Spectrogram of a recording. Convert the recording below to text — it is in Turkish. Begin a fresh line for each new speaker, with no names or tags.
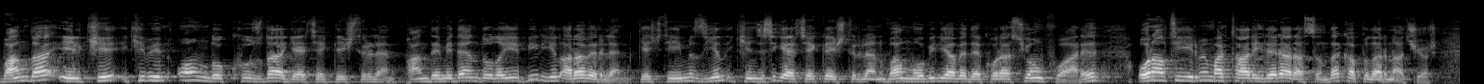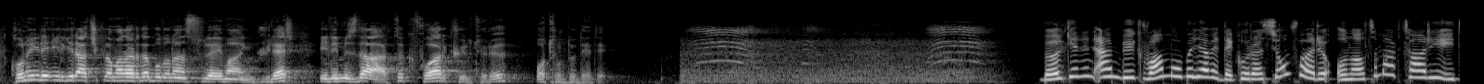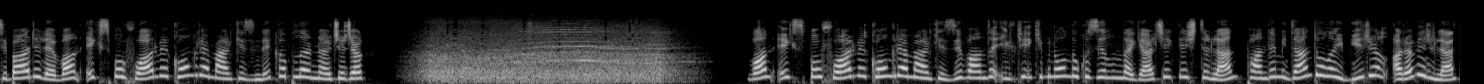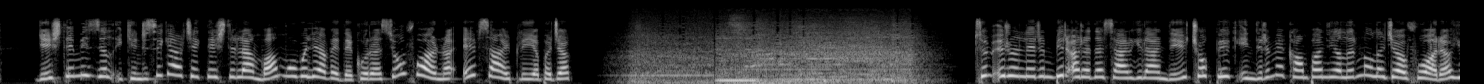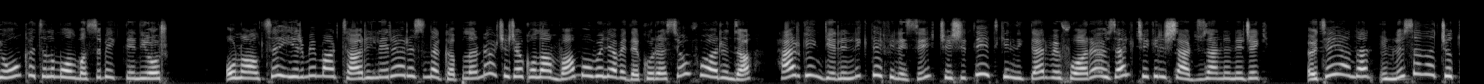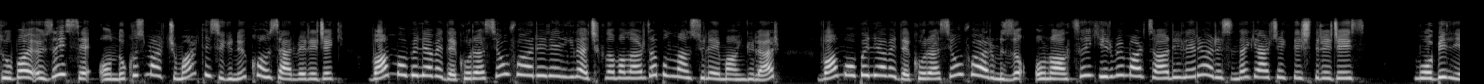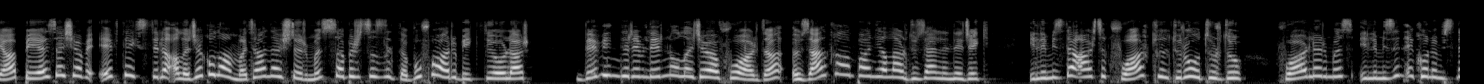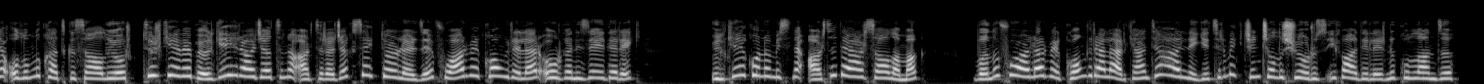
Van'da ilki 2019'da gerçekleştirilen, pandemiden dolayı bir yıl ara verilen, geçtiğimiz yıl ikincisi gerçekleştirilen Van Mobilya ve Dekorasyon Fuarı 16-20 Mart tarihleri arasında kapılarını açıyor. Konuyla ilgili açıklamalarda bulunan Süleyman Güler, ilimizde artık fuar kültürü oturdu dedi.
Bölgenin en büyük Van Mobilya ve Dekorasyon Fuarı 16 Mart tarihi itibariyle Van Expo Fuar ve Kongre Merkezi'nde kapılarını açacak. Van Expo Fuar ve Kongre Merkezi Van'da ilki 2019 yılında gerçekleştirilen, pandemiden dolayı bir yıl ara verilen, geçtiğimiz yıl ikincisi gerçekleştirilen Van Mobilya ve Dekorasyon Fuarı'na ev sahipliği yapacak. Tüm ürünlerin bir arada sergilendiği çok büyük indirim ve kampanyaların olacağı fuara yoğun katılım olması bekleniyor. 16-20 Mart tarihleri arasında kapılarını açacak olan Van Mobilya ve Dekorasyon Fuarı'nda her gün gelinlik defilesi, çeşitli etkinlikler ve fuara özel çekilişler düzenlenecek. Öte yandan ünlü sanatçı Tuğba Öze ise 19 Mart Cumartesi günü konser verecek. Van Mobilya ve Dekorasyon Fuarı ile ilgili açıklamalarda bulunan Süleyman Güler, Van Mobilya ve Dekorasyon Fuarımızı 16-20 Mart tarihleri arasında gerçekleştireceğiz. Mobilya, beyaz eşya ve ev tekstili alacak olan vatandaşlarımız sabırsızlıkla bu fuarı bekliyorlar. Dev indirimlerin olacağı fuarda özel kampanyalar düzenlenecek. İlimizde artık fuar kültürü oturdu. Fuarlarımız ilimizin ekonomisine olumlu katkı sağlıyor. Türkiye ve bölge ihracatını artıracak sektörlerde fuar ve kongreler organize ederek ülke ekonomisine artı değer sağlamak, Van'ı fuarlar ve kongreler kenti haline getirmek için çalışıyoruz ifadelerini kullandı.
